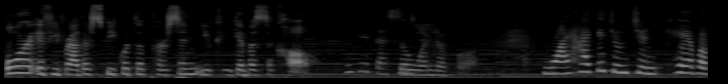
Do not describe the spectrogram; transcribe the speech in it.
or if you'd rather speak with the person, you can give us a call. Okay, that's so wonderful. Ngoài hai cái chương trình Care và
